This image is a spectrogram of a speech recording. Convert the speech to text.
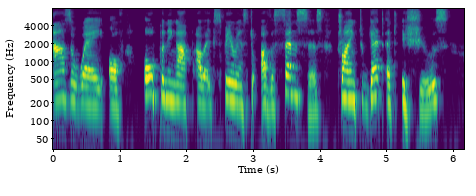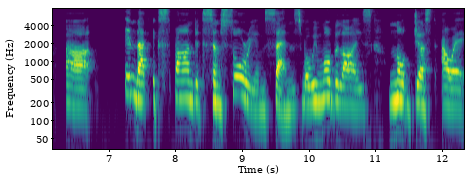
as a way of opening up our experience to other senses, trying to get at issues uh, in that expanded sensorium sense, where we mobilize not just our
